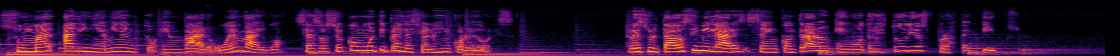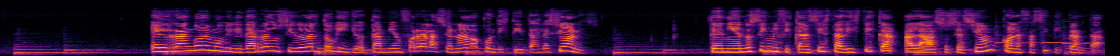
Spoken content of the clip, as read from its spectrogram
su mal alineamiento en varo o en valgo se asoció con múltiples lesiones en corredores. Resultados similares se encontraron en otros estudios prospectivos. El rango de movilidad reducido del tobillo también fue relacionado con distintas lesiones, teniendo significancia estadística a la asociación con la fascitis plantar.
